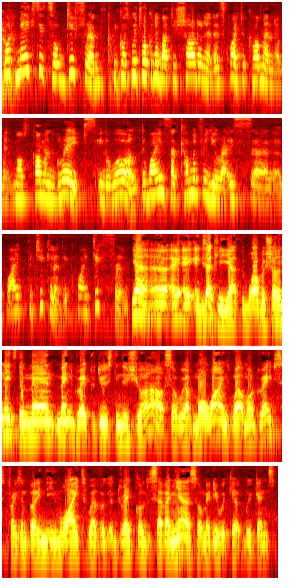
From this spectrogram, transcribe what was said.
What makes it so different? Because we're talking about the Chardonnay. That's quite a common, I mean, most common grapes in the world. The wines that come from Jura is uh, quite particular. They're quite different. Yeah, uh, I, I, exactly. Yeah, well, the Chardonnay is the main main grape produced in the Jura, so we have more wines. Well, more grapes. For example, in, in white, we have a grape called the Savagnin. So maybe we can, we can sp-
